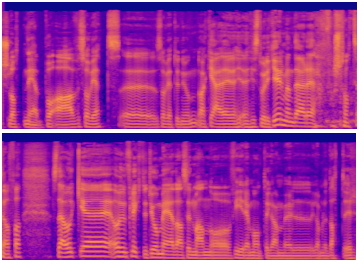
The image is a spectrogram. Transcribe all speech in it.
slått ned på av Sovjet, eh, Sovjetunionen. Nå er ikke jeg historiker, men det er det jeg har forstått. I alle fall. Ikke, og hun flyktet jo med da, sin mann og fire måneder gammel, gamle datter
